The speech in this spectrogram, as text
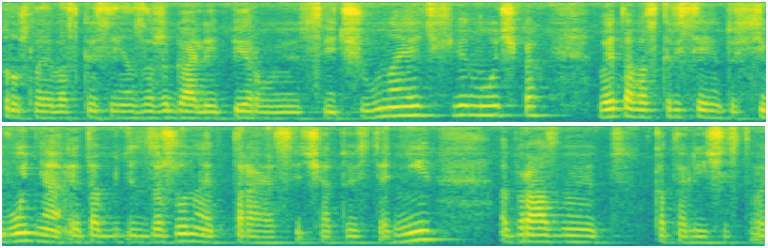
прошлое воскресенье зажигали первую свечу на этих веночках, в это воскресенье, то есть сегодня это будет зажженная вторая свеча, то есть они празднуют католичество,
